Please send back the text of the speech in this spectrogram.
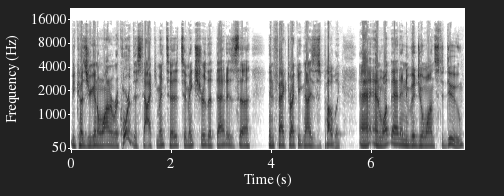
because you're going to want to record this document to to make sure that that is uh, in fact recognized as public. A- and what that individual wants to do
